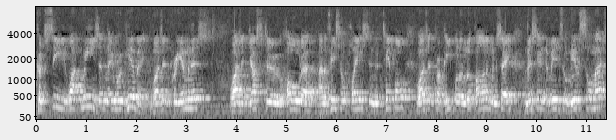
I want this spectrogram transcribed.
could see what reason they were giving. Was it preeminence? Was it just to hold a, an official place in the temple? Was it for people to look on them and say, this individual gives so much?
